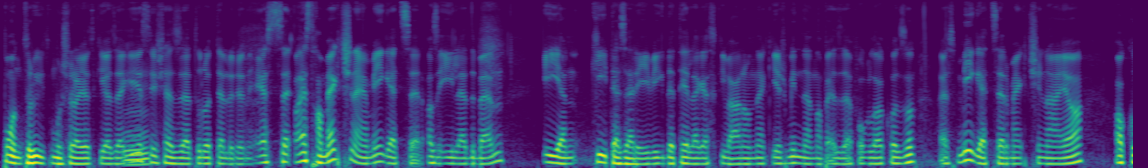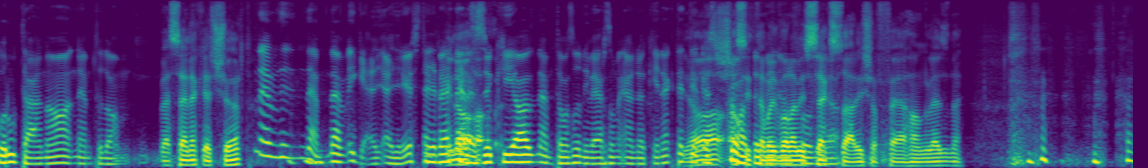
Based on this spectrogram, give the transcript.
pont ritmusra jött ki az egész, Mhm. és ezzel tudott előreni. Ezt, ezt, ha megcsinálja még egyszer az életben, ilyen 2000 évig, de tényleg ezt kívánom neki, és minden nap ezzel foglalkozzon, ha ezt még egyszer megcsinálja, akkor utána, nem tudom, Veszel neki egy sört? nem, nem, nem igen, egy- egyrészt. Egyre- Én a- nevezzük ki a, nem tudom, az univerzum elnökének. Tehát Ja, ez azt soha hittem, többé hogy valami fogja. szexuálisabb felhang lesz, de...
